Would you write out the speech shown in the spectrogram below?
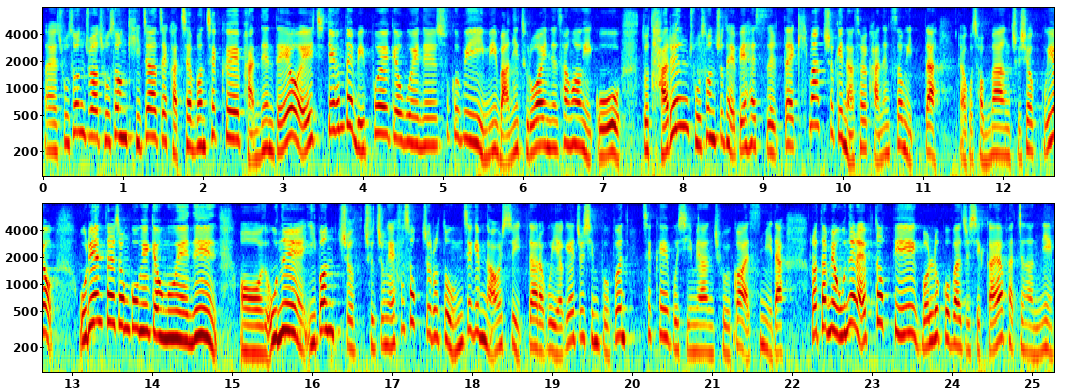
네, 조선주와 조선 기자재 같이 한번 체크해 봤는데요. HD 현대 미포의 경우에는 수급이 이미 많이 들어와 있는 상황이고 또 다른 조선주 대비했을 때 키 맞추기 나설 가능성이 있다라고 전망 주셨고요. 오리엔탈 전공의 경우에는 어, 오늘 이번 주 주중에 후속주로 또 움직임 나올 수 있다라고 이야기해 주신 부분 체크해 보시면 좋을 것 같습니다. 그렇다면 오늘 애프터픽 뭘로 꼽아 주실까요, 파트너님?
